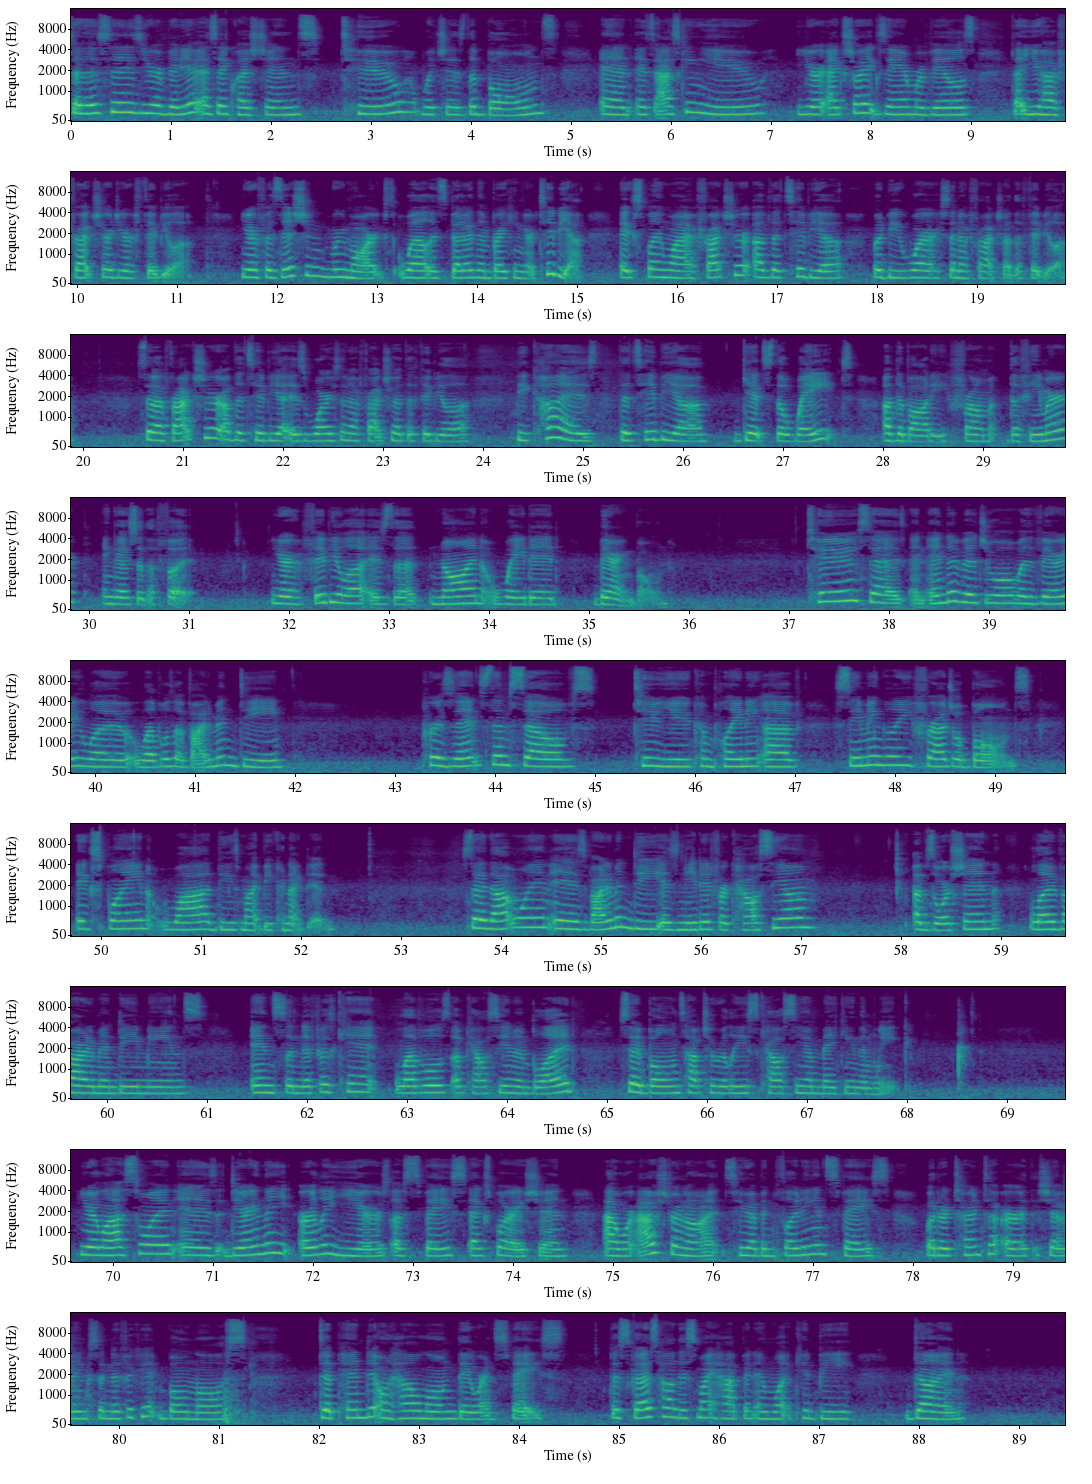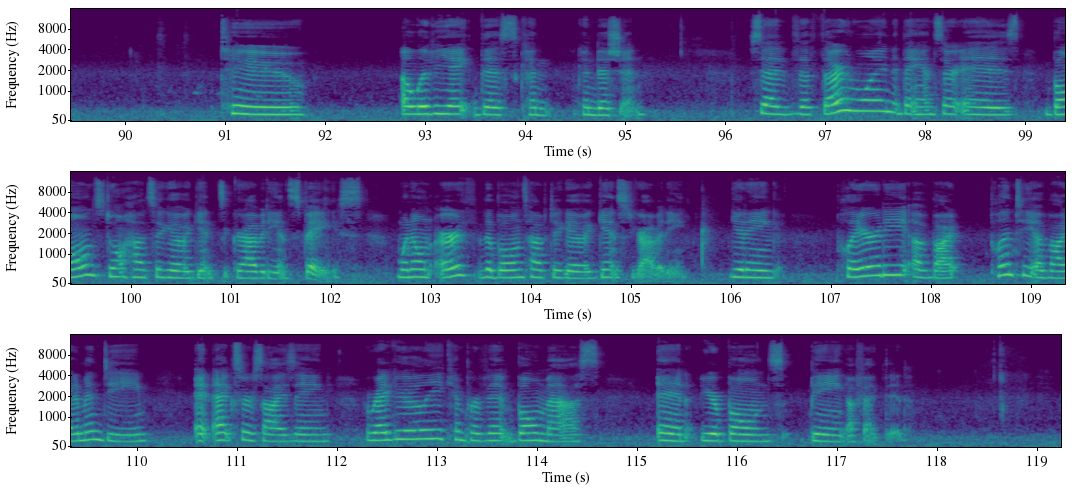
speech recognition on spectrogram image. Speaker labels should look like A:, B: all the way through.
A: So this is your video essay questions two, which is the bones, and it's asking you, your x-ray exam reveals that you have fractured your fibula. Your physician remarks, well, it's better than breaking your tibia. Explain why a fracture of the tibia would be worse than a fracture of the fibula. So a fracture of the tibia is worse than a fracture of the fibula because the tibia gets the weight of the body from the femur and goes to the foot. Your fibula is the non-weighted bearing bone. Two says an individual with very low levels of vitamin D presents themselves to you complaining of seemingly fragile bones. Explain why these might be connected. So that one is vitamin D is needed for calcium absorption. Low vitamin D means insignificant levels of calcium in blood so bones have to release calcium, making them weak. Your last one is during the early years of space exploration, our astronauts who have been floating in space would return to Earth showing significant bone loss dependent on how long they were in space. Discuss how this might happen and what could be done to alleviate this con condition. So the third one, the answer is bones don't have to go against gravity in space. When on Earth, the bones have to go against gravity. Getting clarity of plenty of vitamin D and exercising regularly can prevent bone mass and your bones being affected.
